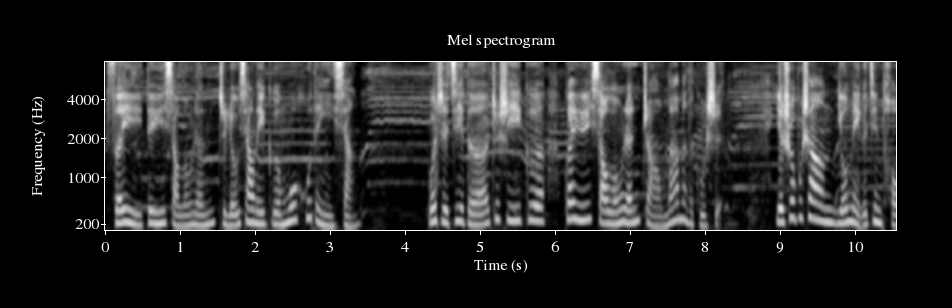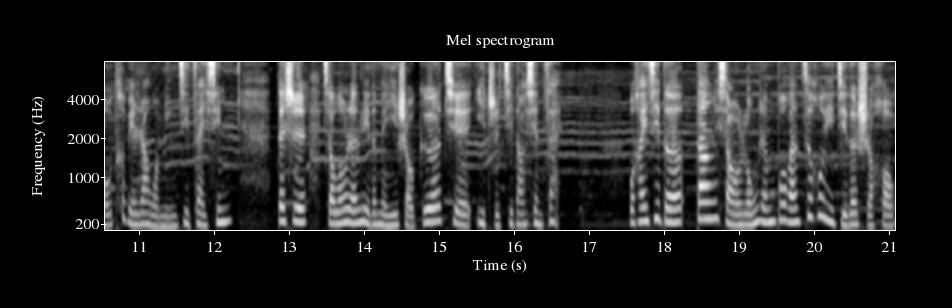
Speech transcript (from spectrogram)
所以对于小龙人只留下了一个模糊的印象。我只记得这是一个关于小龙人找妈妈的故事，也说不上有哪个镜头特别让我铭记在心，但是小龙人里的每一首歌却一直记到现在。我还记得，当小龙人播完最后一集的时候，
